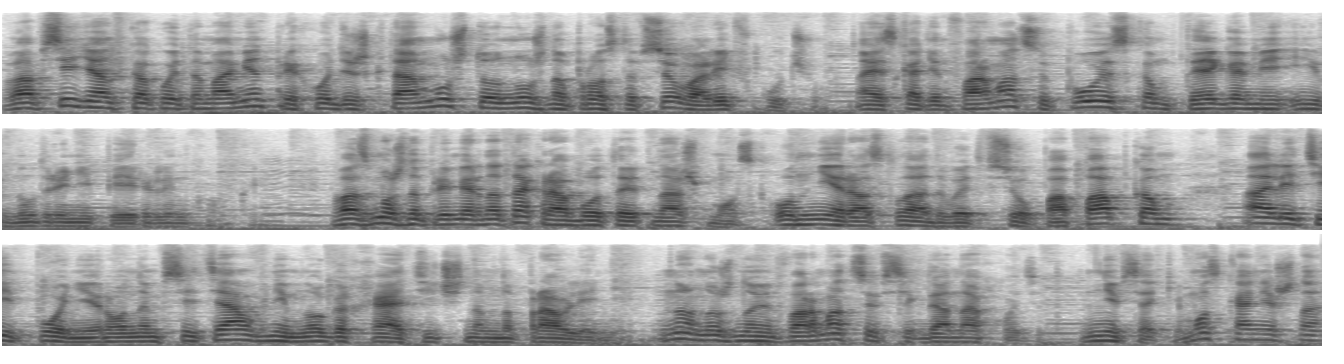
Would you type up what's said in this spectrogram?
В Obsidian в какой-то момент приходишь к тому, что нужно просто все валить в кучу, а искать информацию поиском, тегами и внутренней перелинковкой. Возможно, примерно так работает наш мозг. Он не раскладывает все по папкам, а летит по нейронным сетям в немного хаотичном направлении. Но нужную информацию всегда находит. Не всякий мозг, конечно,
